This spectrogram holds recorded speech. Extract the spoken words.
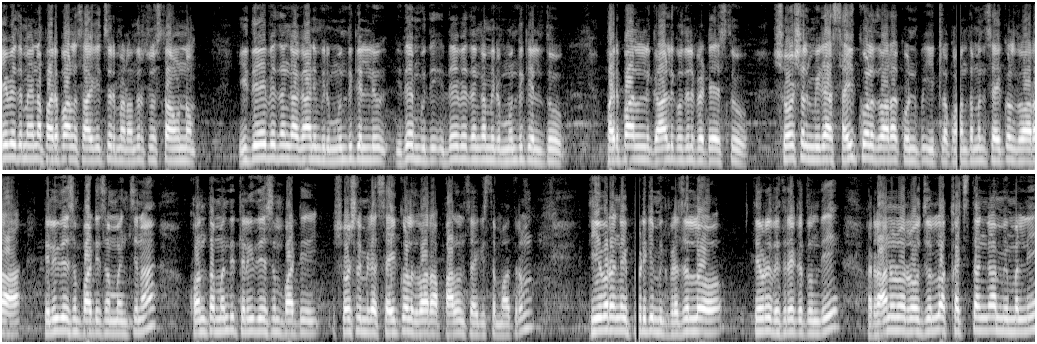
ఏ విధమైన పరిపాలన సాగించారో మనం అందరూ చూస్తూ ఉన్నాం. ఇదే విధంగా కానీ మీరు ముందుకెళ్ళి ఇదే ఇదే విధంగా మీరు ముందుకెళ్తూ పరిపాలనని గాలికి వదిలిపెట్టేస్తూ సోషల్ మీడియా సైకోల ద్వారా కొన్ని ఇట్లా కొంతమంది సైకోల ద్వారా తెలుగుదేశం పార్టీకి సంబంధించిన కొంతమంది తెలుగుదేశం పార్టీ సోషల్ మీడియా సైకోల ద్వారా పాలన సాగిస్తే మాత్రం తీవ్రంగా ఇప్పటికీ మీకు ప్రజల్లో తీవ్ర వ్యతిరేకత ఉంది. రానున్న రోజుల్లో ఖచ్చితంగా మిమ్మల్ని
